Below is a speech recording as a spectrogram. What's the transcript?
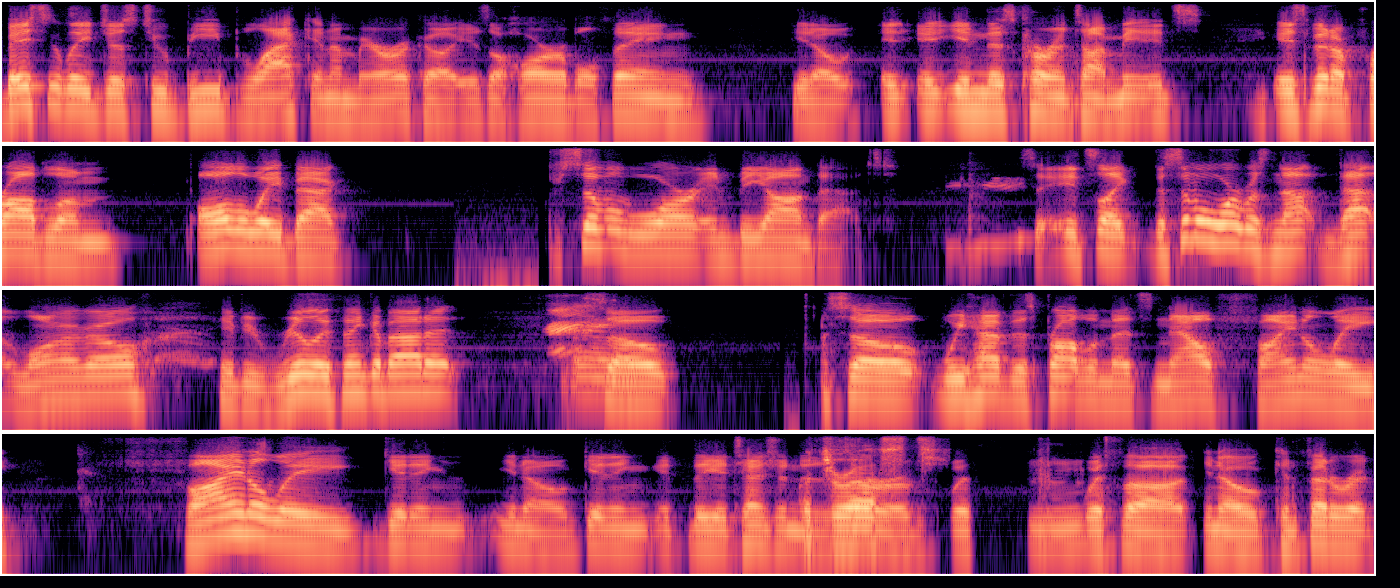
basically just to be black in America is a horrible thing. You know, in, in this current time, it's it's been a problem all the way back Civil War and beyond that. Mm-hmm. So it's like the Civil War was not that long ago, if you really think about it. Right. So so we have this problem that's now finally finally getting you know getting the attention it deserves with mm-hmm. with uh you know Confederate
